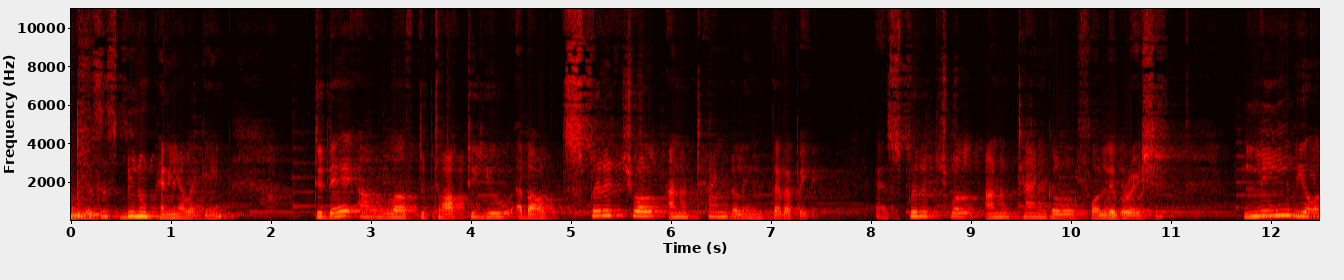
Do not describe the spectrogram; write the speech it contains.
this is Binu Peniel again. Today I would love to talk to you about spiritual untangling therapy, a spiritual untangle for liberation. Live your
